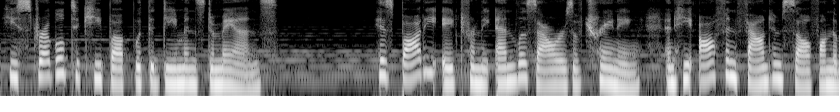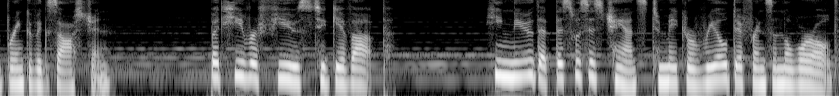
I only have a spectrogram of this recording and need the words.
he struggled to keep up with the demon's demands. His body ached from the endless hours of training, and he often found himself on the brink of exhaustion. But he refused to give up. He knew that this was his chance to make a real difference in the world,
